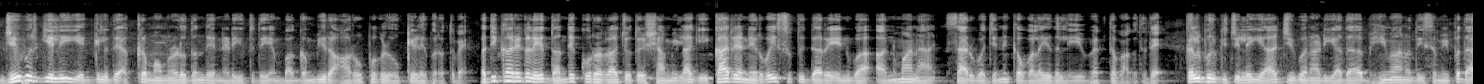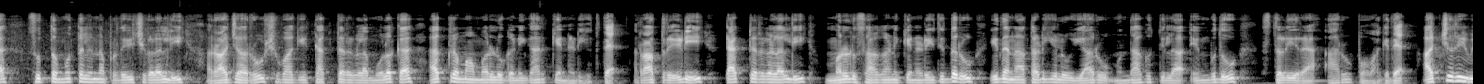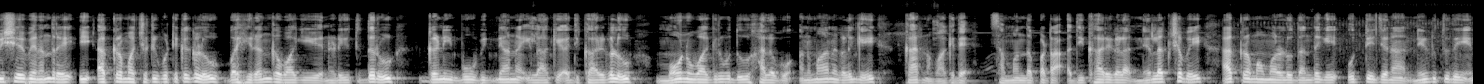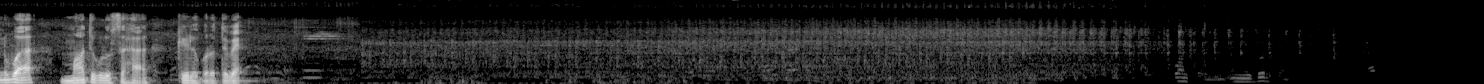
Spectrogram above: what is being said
ಜೇವರ್ಗಿಯಲ್ಲಿ ಎಗ್ಗಿಲ್ಲದೆ ಅಕ್ರಮ ಮರಳು ದಂಧೆ ನಡೆಯುತ್ತಿದೆ ಎಂಬ ಗಂಭೀರ ಆರೋಪಗಳು ಕೇಳಿಬರುತ್ತವೆ. ಅಧಿಕಾರಿಗಳೇ ದಂಧೆಕೋರರ ಜೊತೆ ಶಾಮೀಲಾಗಿ ಕಾರ್ಯನಿರ್ವಹಿಸುತ್ತಿದ್ದಾರೆ ಎನ್ನುವ ಅನುಮಾನ ಸಾರ್ವಜನಿಕ ವಲಯದಲ್ಲಿ ವ್ಯಕ್ತವಾಗುತ್ತಿದೆ. ಕಲಬುರಗಿ ಜಿಲ್ಲೆಯ ಜೀವನಾಡಿಯಾದ ಭೀಮಾ ನದಿ ಸಮೀಪದ ಸುತ್ತಮುತ್ತಲಿನ ಪ್ರದೇಶಗಳಲ್ಲಿ ರಾಜಾರೋಷವಾಗಿ ಟ್ರ್ಯಾಕ್ಟರ್ಗಳ ಮೂಲಕ ಅಕ್ರಮ ಮರಳು ಗಣಿಗಾರಿಕೆ ನಡೆಯುತ್ತಿದೆ. ರಾತ್ರಿ ಇಡೀ ಟ್ರ್ಯಾಕ್ಟರ್ಗಳಲ್ಲಿ ಮರಳು ಸಾಗಾಣಿಕೆ ನಡೆಯುತ್ತಿದ್ದರೂ ಇದನ್ನು ತಡೆಯಲು ಯಾರೂ ಮುಂದಾಗುತ್ತಿಲ್ಲ ಎಂಬುದು ಸ್ಥಳೀಯರ ಆರೋಪವಾಗಿದೆ. ಅಚ್ಚರಿ ವಿಷಯವೆಂದರೆ ಈ ಅಕ್ರಮ ಚಟುವಟಿಕೆಗಳು ಬಹಿರಂಗವಾಗಿಯೇ ನಡೆಯುತ್ತಿದ್ದರೂ, ಗಣಿ ಭೂ ವಿಜ್ಞಾನ ಇಲಾಖೆ ಅಧಿಕಾರಿಗಳು ಮೌನವಾಗಿರುವುದು ಹಲವು ಅನುಮಾನಗಳಿಗೆ ಕಾರಣವಾಗಿದೆ. ಸಂಬಂಧಪಟ್ಟ ಅಧಿಕಾರಿಗಳ ನಿರ್ಲಕ್ಷ್ಯವೇ ಅಕ್ರಮ ಮರಳು ದಂಧೆಗೆ ಉತ್ತೇಜನ ನೀಡುತ್ತಿದೆ ಎನ್ನುವ ಮಾತುಗಳು ಸಹ ಕೇಳಿಬರುತ್ತಿವೆ.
